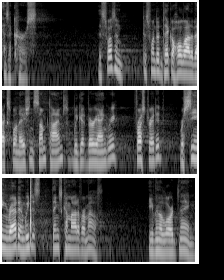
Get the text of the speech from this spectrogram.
as a curse. This wasn't this one doesn't take a whole lot of explanation. Sometimes we get very angry, frustrated, we're seeing red, and we just things come out of our mouth. Even the Lord's name.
